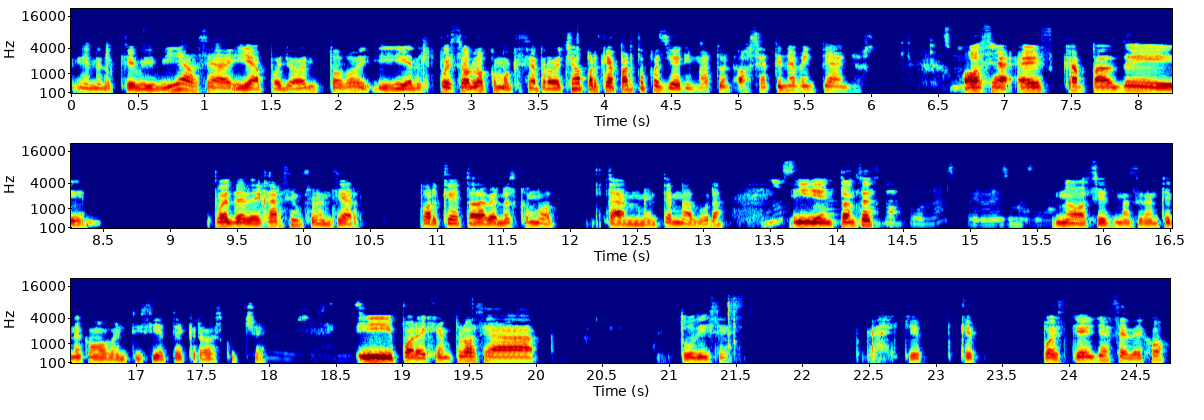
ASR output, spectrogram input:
en el que vivía, o sea, y apoyó en todo, y él pues solo como que se aprovechó, porque aparte pues Yerima, tu- o sea, tiene 20 años, o sea, es capaz de, pues de dejarse influenciar, porque todavía no es como tan mente madura, No sé y entonces, pero es más grande no, sí es más grande, tiene como 27 creo, escuché, y por ejemplo, o sea, tú dices, ay, que, que, pues que ella se dejó,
